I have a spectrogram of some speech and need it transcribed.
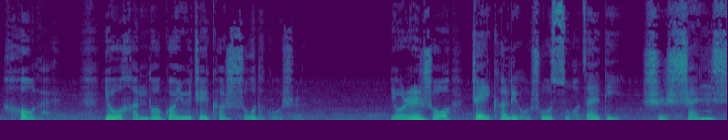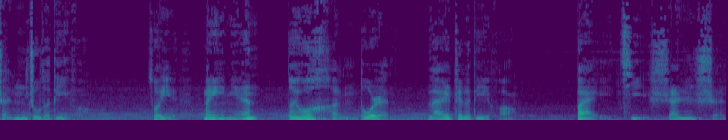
后来有很多关于这棵树的故事。有人说，这棵柳树所在地是山神住的地方，所以每年都有很多人来这个地方拜祭山神。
